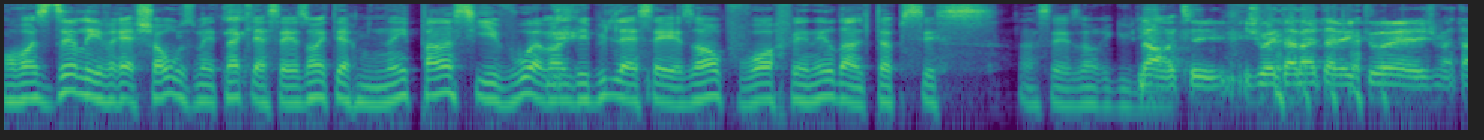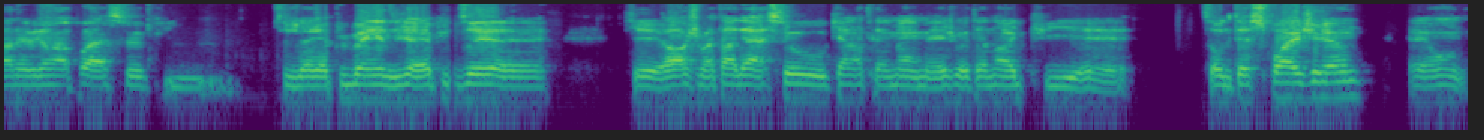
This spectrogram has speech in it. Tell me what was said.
On va se dire les vraies choses maintenant que la saison est terminée. Pensiez-vous, avant le début de la saison, pouvoir finir dans le top 6 en saison régulière? Non, tu sais, je vais être honnête avec toi, je m'attendais vraiment pas à ça. Puis, j'aurais pu bien j'aurais pu dire euh, que oh, je m'attendais à ça au camp d'entraînement, mais je vais être honnête. Puis, euh, on était super jeunes. Euh, on,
